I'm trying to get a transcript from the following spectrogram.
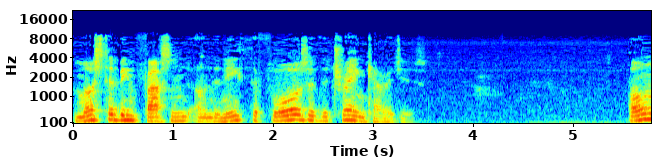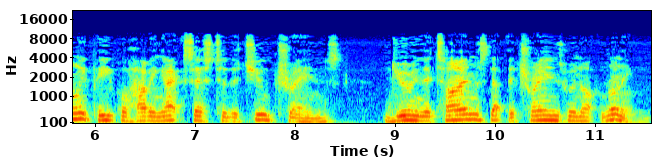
must have been fastened underneath the floors of the train carriages. Only people having access to the tube trains during the times that the trains were not running,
